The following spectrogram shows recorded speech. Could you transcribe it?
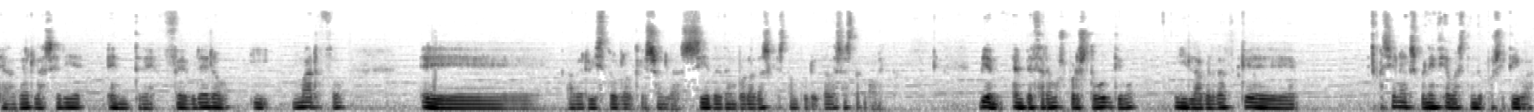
a ver la serie entre febrero y marzo, eh, haber visto lo que son las siete temporadas que están publicadas hasta el momento. Bien, empezaremos por esto último y la verdad que ha sido una experiencia bastante positiva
